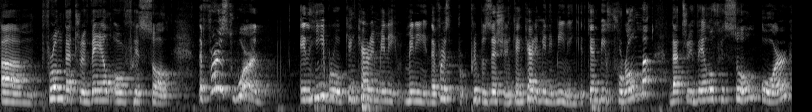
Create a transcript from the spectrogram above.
um, from the travail of his soul. The first word in Hebrew can carry many, many, the first preposition can carry many meaning. It can be from the travail of his soul, or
